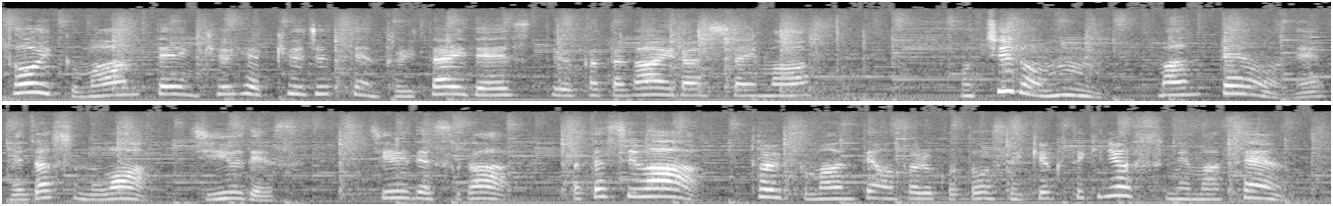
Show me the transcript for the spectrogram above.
TOEIC 満点990点取りたいです。という方がいらっしゃいます。もちろん満点をね目指すのは自由です。自由ですが私は TOEIC 満点を取ることを積極的には進めません。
